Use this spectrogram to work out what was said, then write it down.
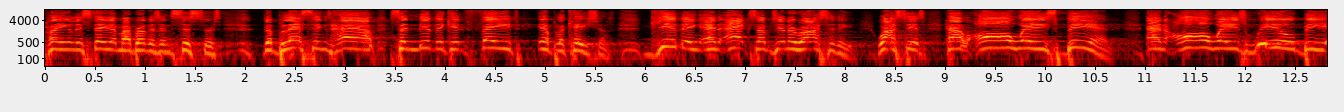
Plainly stated, my brothers and sisters, the blessings have significant faith implications. Giving and acts of generosity, watch this, have always been and always will be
